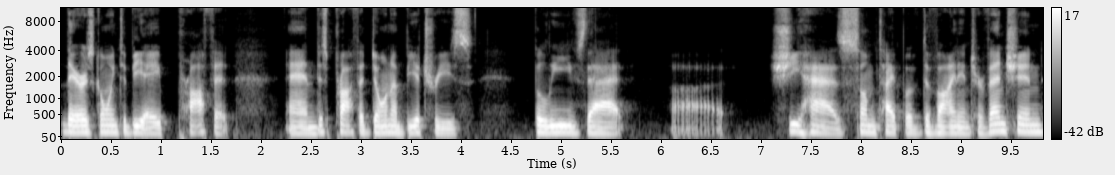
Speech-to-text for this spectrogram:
there's going to be a prophet, and this prophet, Dona Beatriz, believes that uh, she has some type of divine intervention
